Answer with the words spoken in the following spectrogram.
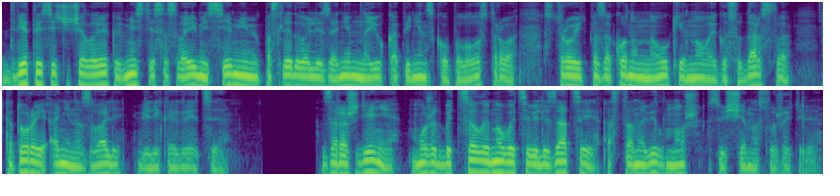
Две тысячи человек вместе со своими семьями последовали за ним на юг Апеннинского полуострова строить по законам науки новое государство, которое они назвали Великая Греция. Зарождение, может быть, целой новой цивилизации остановил нож священнослужителя.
